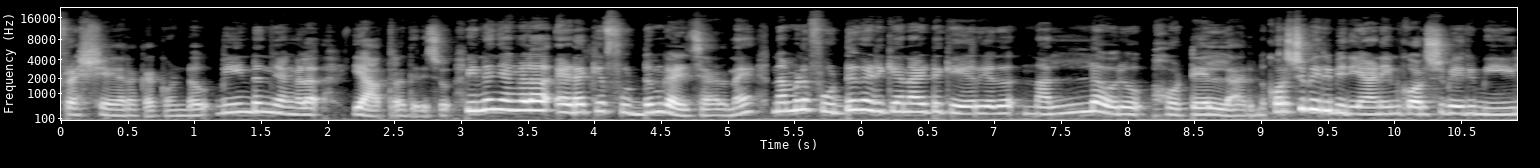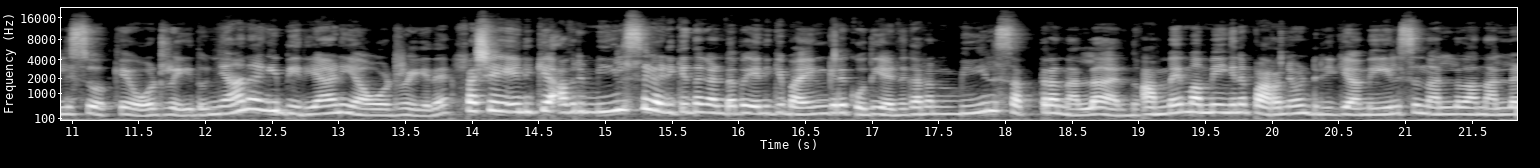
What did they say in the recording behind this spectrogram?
ഫ്രഷ് എയർ ഒക്കെ കൊണ്ട്. വീണ്ടും ഞങ്ങൾ യാത്ര തിരിച്ചു. പിന്നെ ഞങ്ങൾ ഇടയ്ക്ക് ഫുഡും കഴിച്ചായിരുന്നേ. നമ്മൾ ഫുഡ് കഴിക്കാനായിട്ട് കയറിയത് നല്ല ഒരു ഹോട്ടലിലായിരുന്നു കുറച്ച് പേര് ബിരിയാണിയും കുറച്ച് പേര് മീൽസും ഒക്കെ ഓർഡർ ചെയ്തു. ഞാനാണെങ്കിൽ ബിരിയാണിയാണ് ഓർഡർ ചെയ്തത് പക്ഷേ എനിക്ക് അവർ മീൽസ് കഴിക്കുന്ന കണ്ടപ്പോൾ എനിക്ക് ഭയങ്കര കൊതിയായിരുന്നു. കാരണം മീൽസ് അത്ര നല്ലതായിരുന്നു. അമ്മയും അമ്മയും ഇങ്ങനെ പറഞ്ഞുകൊണ്ടിരിക്കുക. മീൽസ് നല്ലതാ നല്ല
